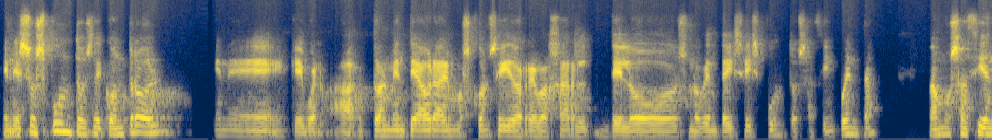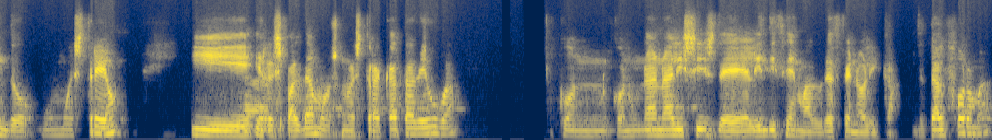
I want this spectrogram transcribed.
En esos puntos de control, eh, que bueno, actualmente ahora hemos conseguido rebajar de los 96 puntos a 50, vamos haciendo un muestreo y, respaldamos nuestra cata de uva con, con, un análisis del índice de madurez fenólica, de tal forma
